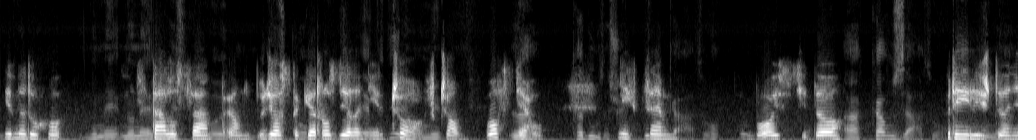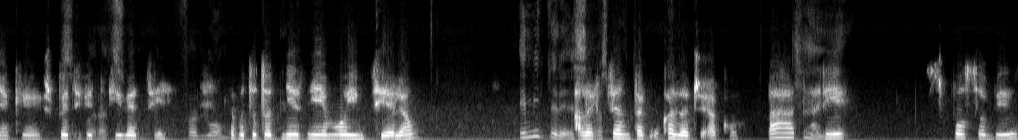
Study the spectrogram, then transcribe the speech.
Jednoducho stalo sa, udialo sa také rozdelenie. Čo? V čom? Vo vzťahu. Nechcem vojsť do príliš do nejaké špecifické veci, lebo toto dnes nie je môjim cieľom, e ale chcem tak ukázať, že ako pád hriech spôsobil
